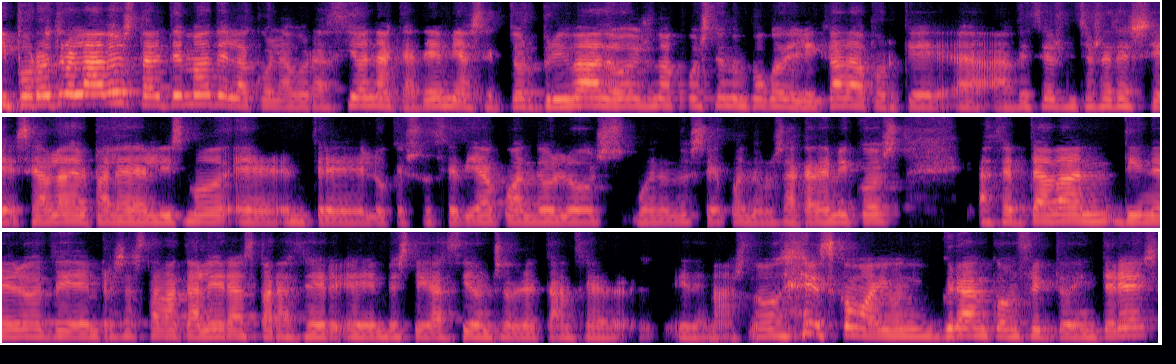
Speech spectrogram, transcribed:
Y por otro lado está el tema de la colaboración academia-sector privado. Es una cuestión un poco delicada porque a veces, muchas veces se, habla del paralelismo eh, entre lo que sucedía cuando los, bueno, no sé, cuando los académicos aceptaban dinero de empresas tabacaleras para hacer eh, investigación sobre cáncer y demás. ¿no? Es como hay un gran conflicto de interés.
